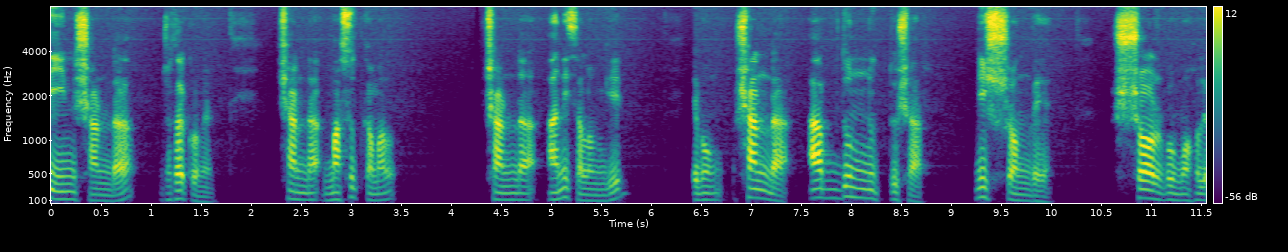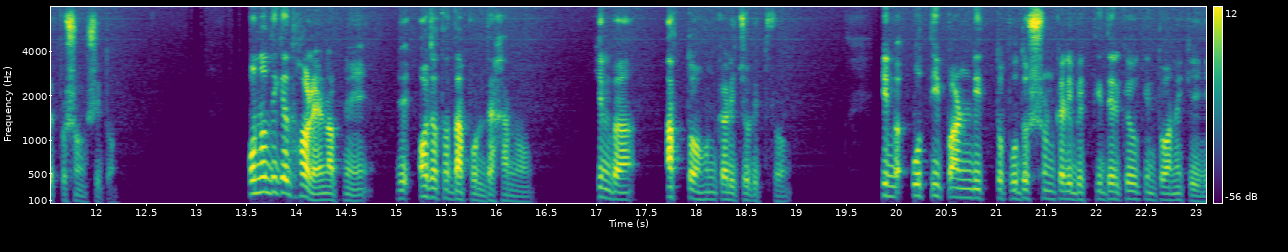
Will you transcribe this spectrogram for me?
তিন সান্ডা যথাক্রমে সান্ডা মাসুদ কামাল, সান্ডা আনিস আলমগীর এবং সান্ডা আব্দুল তুষার নিঃসন্দেহে সর্বমহলে প্রশংসিত। অন্যদিকে ধরেন আপনি যে অযথা দাপট দেখানো কিংবা আত্ম অহংকারী চরিত্র কিংবা অতি পাণ্ডিত্য প্রদর্শনকারী ব্যক্তিদেরকেও কিন্তু অনেকেই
